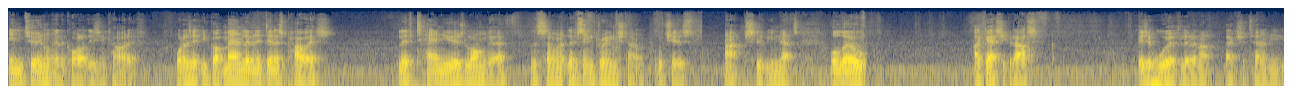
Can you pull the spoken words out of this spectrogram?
internal inequalities in Cardiff. what is it? You've got men living in Dinas Powys live ten years longer than someone that lives in Grangetown, which is absolutely nuts. Although, I guess you could ask, is it worth living that extra ten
